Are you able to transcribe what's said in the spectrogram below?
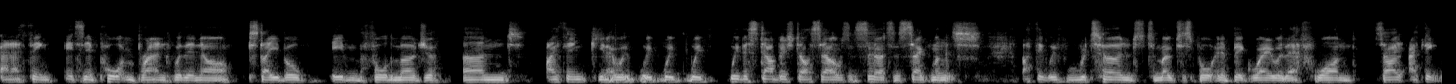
and i think it's an important brand within our stable even before the merger and i think you know we, we, we, we've we've established ourselves in certain segments I think we've returned to motorsport in a big way with F1. So I, I think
